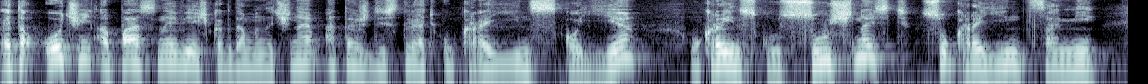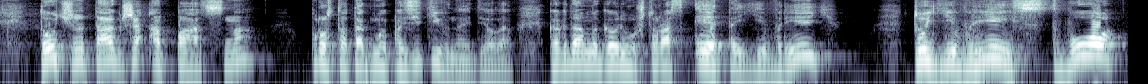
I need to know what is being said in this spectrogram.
Это очень опасная вещь, когда мы начинаем отождествлять украинское, украинскую сущность с украинцами. Точно так же опасно, просто так мы позитивное делаем, когда мы говорим, что раз это еврей, то еврейство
